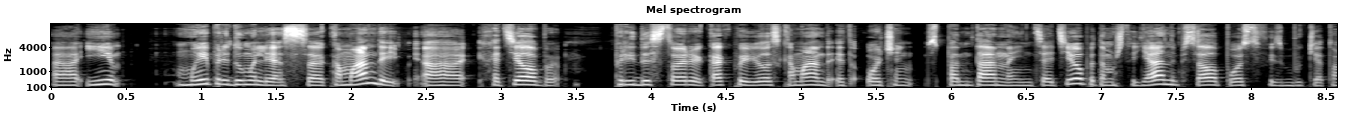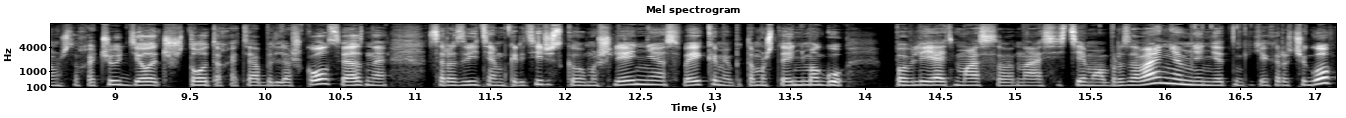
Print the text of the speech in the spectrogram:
Э, и мы придумали с командой, а, хотела бы предысторию, как появилась команда, это очень спонтанная инициатива, потому что я написала пост в Фейсбуке о том, что хочу делать что-то хотя бы для школ, связанное с развитием критического мышления, с фейками, потому что я не могу повлиять массово на систему образования, у меня нет никаких рычагов,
